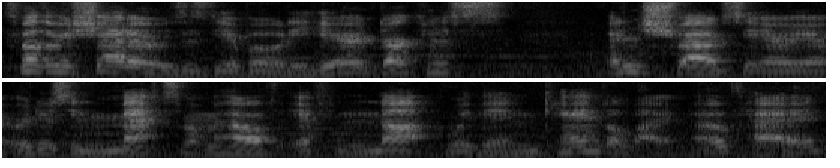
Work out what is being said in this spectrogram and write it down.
Smothering Shadows is the ability here. Darkness enshrouds the area, reducing maximum health if not within candlelight. Okay.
